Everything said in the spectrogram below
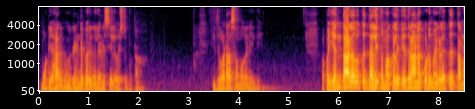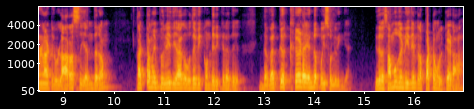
மூட்டு யாருக்கும் ரெண்டு பேருக்கும் இல்லைன்னு சீலை வச்சுட்டு போட்டான். இதுவாடா சமூக நீதி? அப்போ எந்த அளவுக்கு தலித் மக்களுக்கு எதிரான கொடுமைகளுக்கு தமிழ்நாட்டில் உள்ள அரசு எந்திரம் கட்டமைப்பு ரீதியாக உதவி கொண்டிருக்கிறது? இந்த வெக்க கேடை எங்கே போய் சொல்லுவீங்க? இதில் சமூக நீதின்ற பட்டம் ஒரு கேடா?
